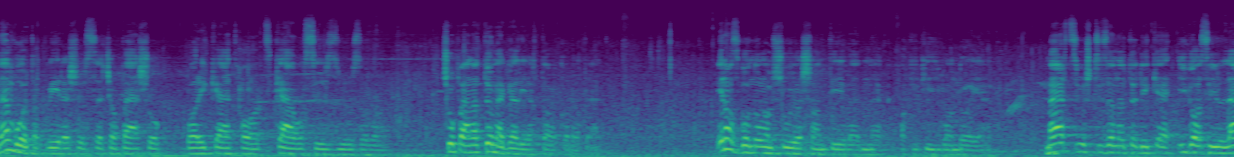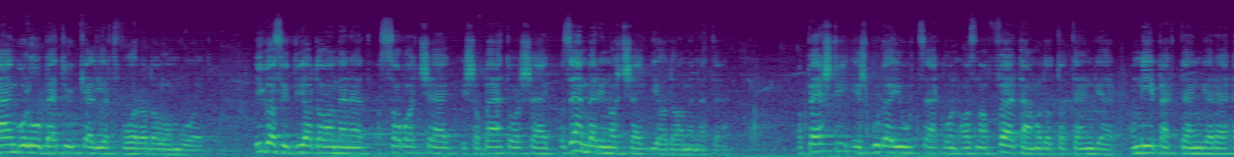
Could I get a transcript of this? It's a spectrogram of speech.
Nem voltak véres összecsapások, harc, káosz és zűrzavar. Csupán a tömeg elérte akaratát. Én azt gondolom súlyosan tévednek, akik így gondolják. Március 15-e igazi lángoló betűkkel írt forradalom volt. Igazi diadalmenet, a szabadság és a bátorság, az emberi nagyság diadalmenete. A Pesti és Budai utcákon aznap feltámadott a tenger, a népek tengere,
